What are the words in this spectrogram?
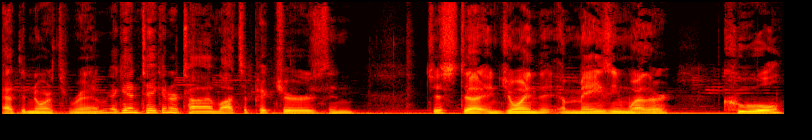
at the North Rim. Again, taking our time, lots of pictures, and just uh, enjoying the amazing weather. Cool,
